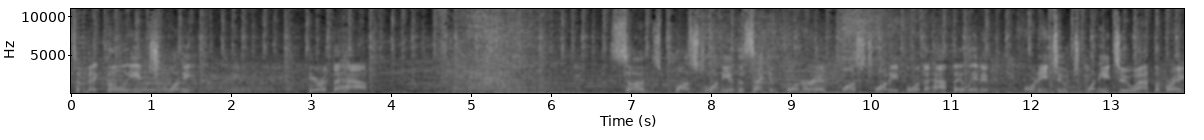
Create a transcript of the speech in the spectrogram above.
to make the lead 20 here at the half. Suns plus 20 in the second quarter and plus 20 for the half. They lead it 42-22 at the break.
